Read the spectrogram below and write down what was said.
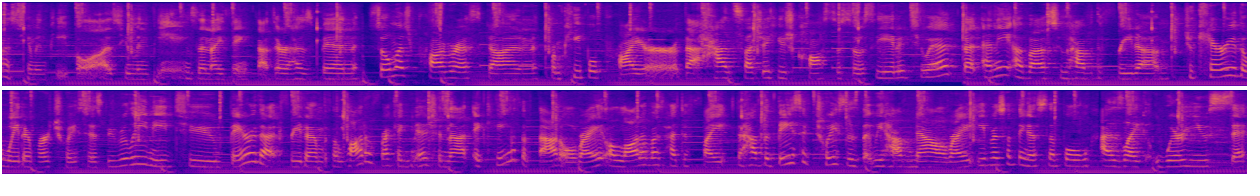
as human people as human beings. And i think that there has been so much progress done from people prior that had such a huge cost to associated to it that any of us who have the freedom to carry the weight of our choices, we really need to bear that freedom with a lot of recognition that it came with a battle, right? A lot of us had to fight to have the basic choices that we have now, right? Even something as simple as like where you sit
